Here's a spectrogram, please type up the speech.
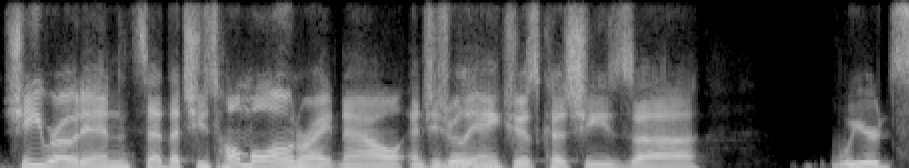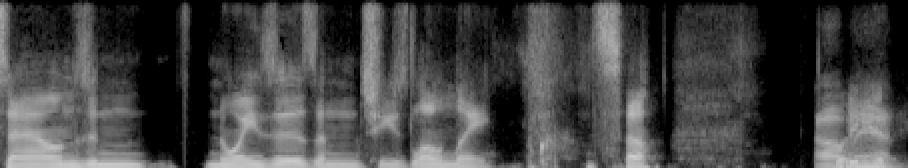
she wrote in and said that she's home alone right now and she's really Mm. anxious because she's uh, weird sounds and noises and she's lonely. so Oh do you- man.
